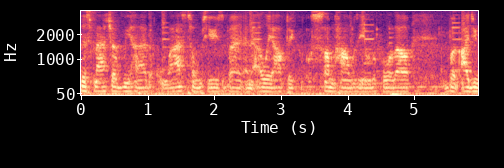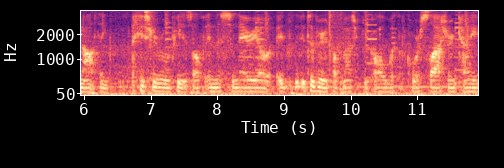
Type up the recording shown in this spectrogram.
This matchup we had last home series event, and LA Optic somehow was able to pull it out. But I do not think history will repeat itself in this scenario. It, it's a very tough matchup to call with, of course, Slasher and Kenny,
